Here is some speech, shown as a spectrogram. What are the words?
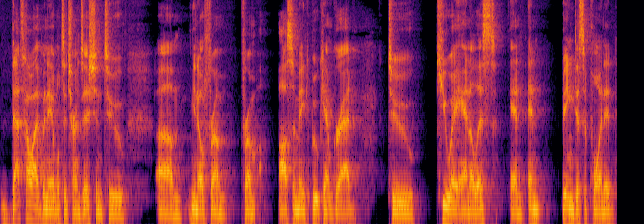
that's how I've been able to transition to um, you know from from Awesome Inc. bootcamp grad to QA analyst and and being disappointed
